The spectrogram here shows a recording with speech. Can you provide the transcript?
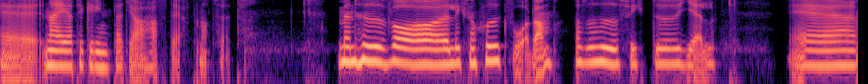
eh, nej, jag tycker inte att jag har haft det på något sätt. Men hur var liksom sjukvården? Alltså hur fick du hjälp? Eh,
